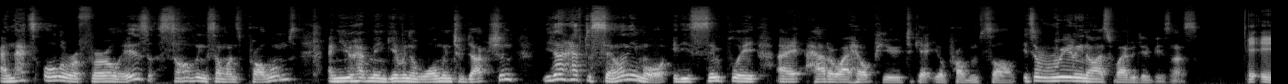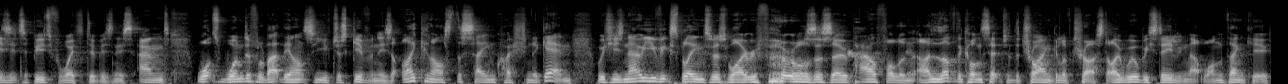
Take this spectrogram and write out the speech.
and that's all a referral is solving someone's problems, and you have been given a warm introduction, you don't have to sell anymore. It is simply a how do I help you to get your problem solved? It's a really nice way to do business. It is. It's a beautiful way to do business. And what's wonderful about the answer you've just given is I can ask the same question again, which is now you've explained to us why referrals are so powerful. And I love the concept of the triangle of trust. I will be stealing that one. Thank you.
